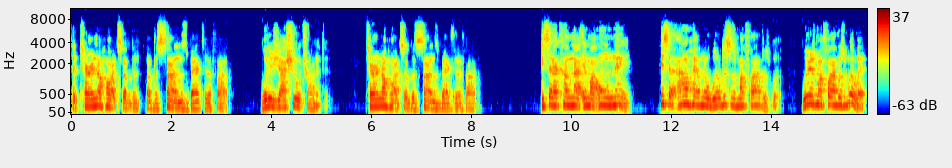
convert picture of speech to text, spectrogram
To turn the hearts of the of the sons back to the Father. What is Yahshua trying to do? Turn the hearts of the sons back to the Father. He said, I come not in my own name. He said, I don't have no will. This is my Father's will. Where is my Father's will at?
